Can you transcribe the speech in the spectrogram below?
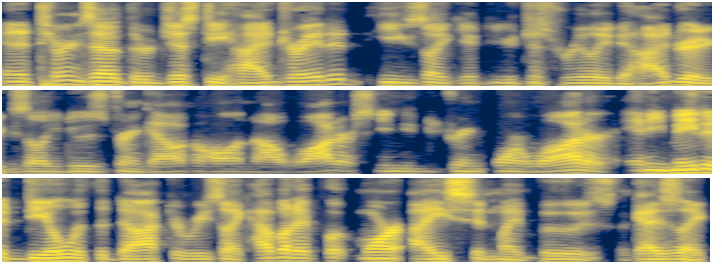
and it turns out they're just dehydrated. He's like, you're just really dehydrated because all you do is drink alcohol and not water. So you need to drink more water. And he made a deal with the doctor where he's like, how about I put more ice in my booze? The guy's like,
